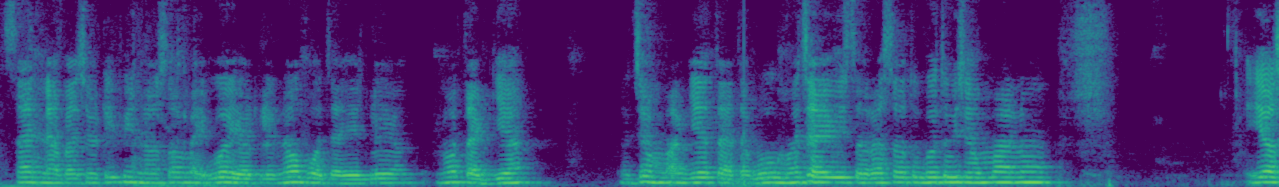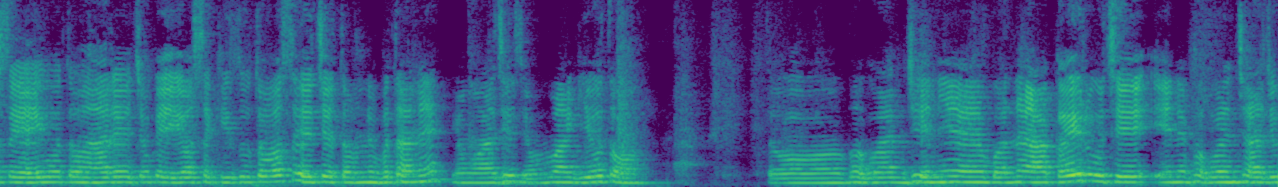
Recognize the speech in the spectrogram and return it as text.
સાંજના પાછો ટિફિનનો સમય હોય એટલે ન પહોંચાય, એટલે નહોતા ગયા. જમવા ગયા હતા તો બહુ મજા આવી, સરસ હતું બધું જમવાનું. યશે આવ્યો તો હારે, જો કે યશે કીધું તો હશે જ તમને બધાને કે હું આજે જમવા ગયો તો. તો ભગવાન જેને બને, આ કર્યું છે, એને ભગવાન જાજુ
